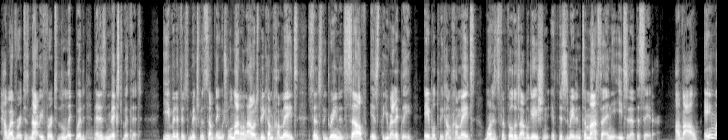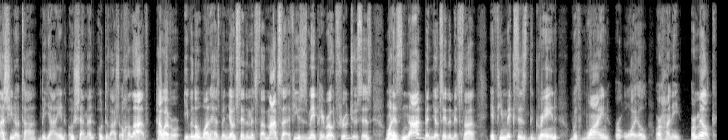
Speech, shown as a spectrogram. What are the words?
However, it does not refer to the liquid that is mixed with it even if it's mixed with something which will not allow it to become chametz, since the grain itself is theoretically able to become chametz, one has fulfilled his obligation if this is made into matzah and he eats it at the seder. Aval, ein lashinota biyayin o shemen o devash o chalav. However, even though one has been yotzei the mitzvah of matzah if he uses mei peirot, fruit juices, one has not been yotzei the mitzvah if he mixes the grain with wine or oil or honey or milk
